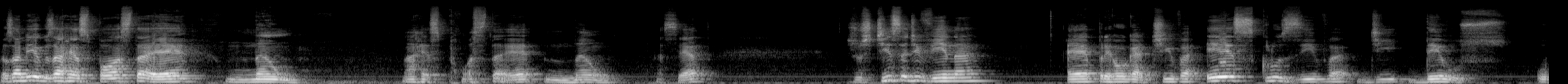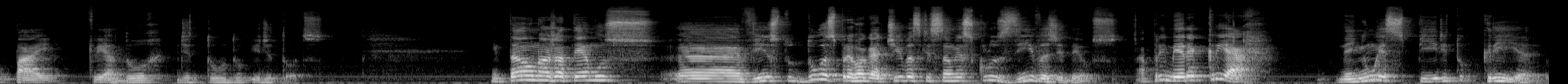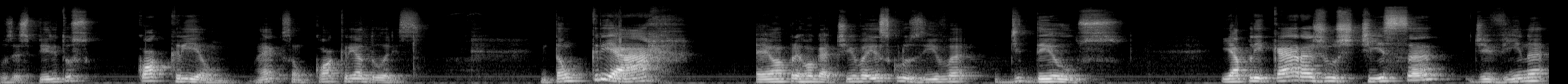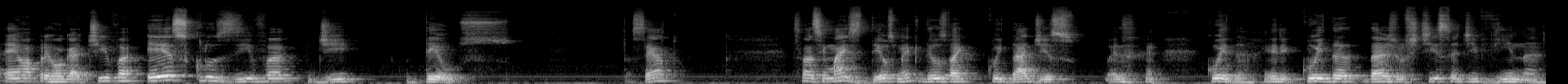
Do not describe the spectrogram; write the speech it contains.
Meus amigos, a resposta é não. A resposta é não, tá certo? Justiça divina é prerrogativa exclusiva de Deus, o Pai, Criador de tudo e de todos. Então, nós já temos é, visto duas prerrogativas que são exclusivas de Deus. A primeira é criar. Nenhum espírito cria, os espíritos co-criam, né? são co-criadores. Então, criar é uma prerrogativa exclusiva de Deus. E aplicar a justiça divina é uma prerrogativa exclusiva de Deus. Tá certo? Você fala assim, mas Deus, como é que Deus vai cuidar disso? Mas, cuida, ele cuida da justiça divina.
